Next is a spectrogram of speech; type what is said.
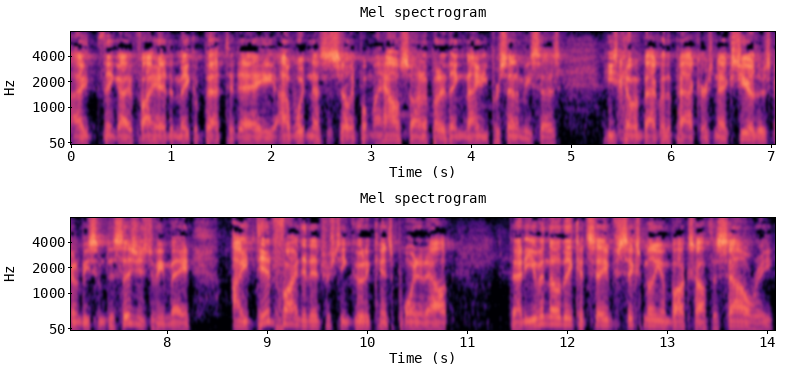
I think I, if I had to make a bet today, I wouldn't necessarily put my house on it, but I think 90% of me says he's coming back with the Packers next year. There's going to be some decisions to be made. I did find it interesting. Gutekunst pointed out that even though they could save six million bucks off the salary,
